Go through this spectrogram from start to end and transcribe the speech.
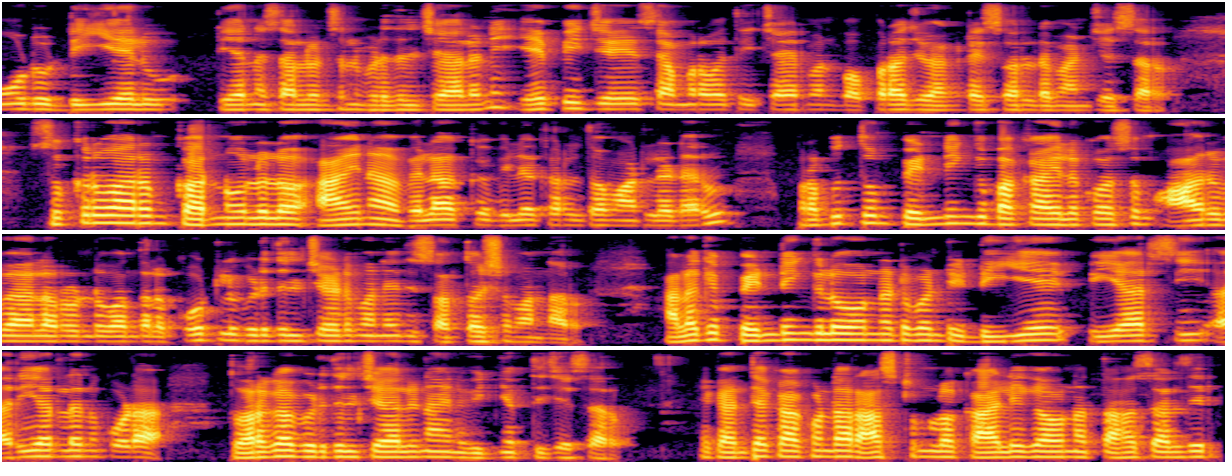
మూడు డిఏలు టీఎన్ఎస్ అలవెన్స్ను విడుదల చేయాలని AP JAC Amaravati chairman Bopparaju Venkateswarlu demand చేశారు. శుక్రవారం కర్నూలులో ఆయన విలాక విలేకరులతో మాట్లాడారు. ప్రభుత్వం పెండింగ్ బకాయిల కోసం ఆరు వేల రెండు వందల కోట్లు విడుదల చేయడం అనేది సంతోషం అన్నారు. అలాగే పెండింగ్లో ఉన్నటువంటి డిఏ పిఆర్సీ అరియర్లను కూడా త్వరగా విడుదల చేయాలని ఆయన విజ్ఞప్తి చేశారు. ఇక అంతేకాకుండా రాష్ట్రంలో ఖాళీగా ఉన్న తహసీల్దీర్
